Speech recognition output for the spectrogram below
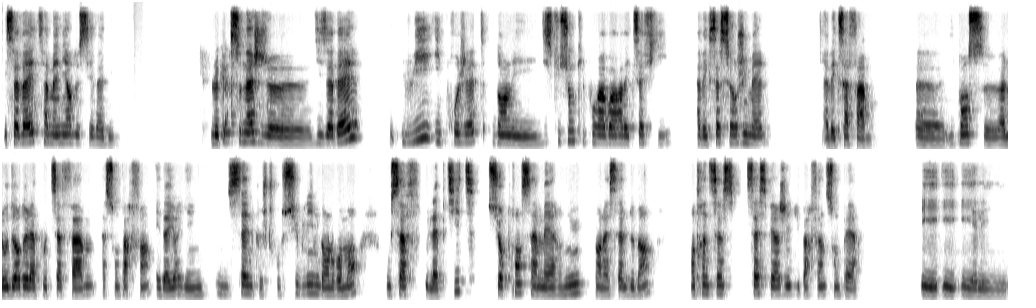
et ça va être sa manière de s'évader. Le personnage d'Isabelle, lui, il projette dans les discussions qu'il pourrait avoir avec sa fille, avec sa sœur jumelle, avec sa femme. Euh, il pense à l'odeur de la peau de sa femme, à son parfum. Et d'ailleurs, il y a une, scène que je trouve sublime dans le roman où la petite surprend sa mère nue dans la salle de bain en train de s'asperger du parfum de son père. Et, il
